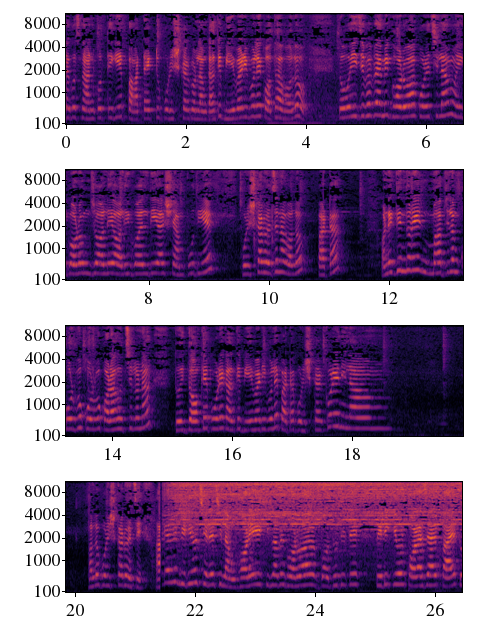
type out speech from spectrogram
দেখো, স্নান করতে গিয়ে পাটা একটু পরিষ্কার করলাম। কালকে বিয়ে বাড়ি বলে কথা, বলো? তো ওই যেভাবে আমি ঘরোয়া করেছিলাম, ওই গরম জলে অলিভ অয়েল দিয়ে আর শ্যাম্পু দিয়ে, পরিষ্কার হয়েছে না, বলো, পাটা? অনেকদিন ধরেই ভাবছিলাম, করব করব, করা হচ্ছিল না। তো ওই দকে পরে কালকে বিয়ে বাড়ি বলে পাটা পরিষ্কার করে নিলাম। ভালো পরিষ্কার হয়েছে। আগে আমি ভিডিও ছেড়েছিলাম, ঘরে কীভাবে ঘরোয়া পদ্ধতিতে পেডিকিওর করা যায়, পায়। তো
